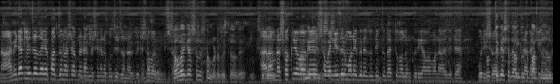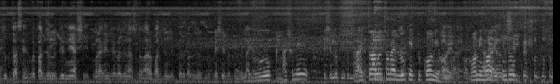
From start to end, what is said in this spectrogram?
না আমি ডাকলে যে জায়গায় পাঁচজন আসে আপনি ডাকলে সেখানে পঁচিশ জন আসবে এটা স্বাভাবিক সবাইকে আসলে সংগঠন হতে হবে। আর আমরা সক্রিয়ভাবে সবাই নিজের মনে করে যদি একটু দায়িত্ব পালন করি আমার মনে হয় যেটা প্রত্যেকের সাথে অন্তত পাঁচজন লোক যুক্ত আছে ওই পাঁচজন লোক নিয়ে আসি। তোমরা এখানে যে কজন আসো আরও পাঁচজন যুক্ত হলে লোক? বেশি লোক কিন্তু লাগে লোক আসলে বেশি লোক কিন্তু সাহিত্য আলোচনায় লোক একটু কমই হয়। কমই হয়। কিন্তু শিল্পের শুদ্ধতম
